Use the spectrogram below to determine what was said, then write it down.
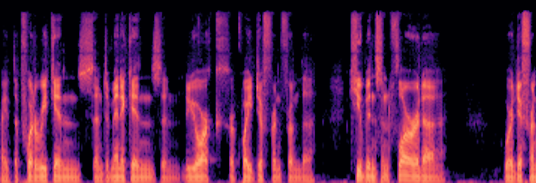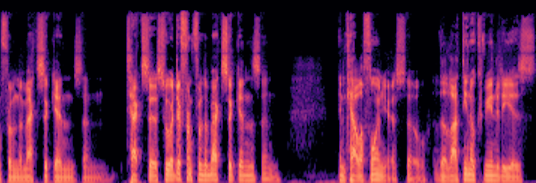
Right. The Puerto Ricans and Dominicans and New York are quite different from the Cubans in Florida who are different from the Mexicans and Texas, who are different from the Mexicans and in California. So the Latino community is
